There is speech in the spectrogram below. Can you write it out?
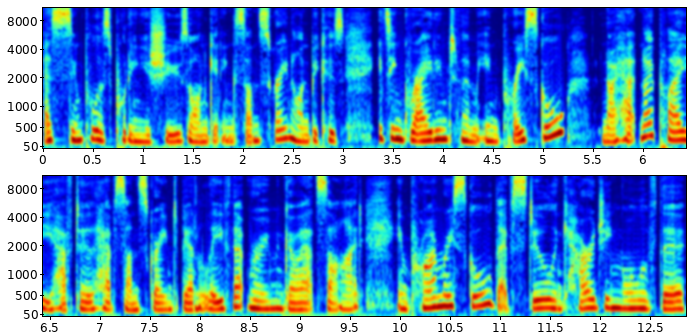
as simple as putting your shoes on, getting sunscreen on, because it's ingrained into them in preschool. No hat, no play. You have to have sunscreen to be able to leave that room and go outside. In primary school, they're still encouraging all of the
